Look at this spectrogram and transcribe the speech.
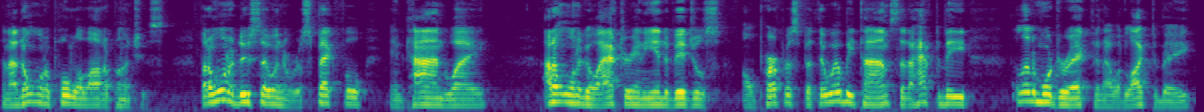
and I don't want to pull a lot of punches, but I want to do so in a respectful and kind way. I don't want to go after any individuals on purpose, but there will be times that I have to be a little more direct than I would like to be,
